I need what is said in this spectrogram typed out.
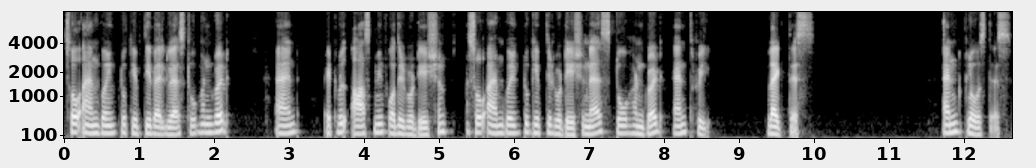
So I'm going to keep the value as 200 and it will ask me for the rotation. So I'm going to give the rotation as 203 like this and close this.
